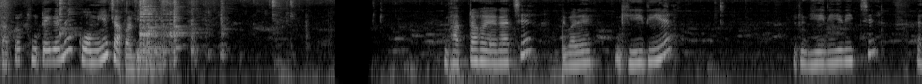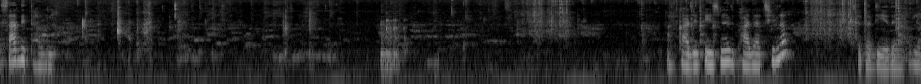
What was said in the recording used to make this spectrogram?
তারপর ফুটে গেলে কমিয়ে চাপা দিয়ে দেবে। ভাতটা হয়ে গেছে। এবারে ঘি দিয়ে, একটু ঘি দিয়ে দিচ্ছি। স্বাদ দিতে হবে না। কাজু কিশমিশ ভাজা ছিল, সেটা দিয়ে দেওয়া হলো।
